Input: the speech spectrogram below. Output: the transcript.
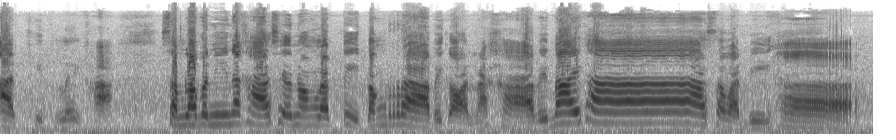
อาทิตย์เลยค่ะสำหรับวันนี้นะคะ เชลลน้องรัตติต้องลาไปก่อนนะคะ บ๊ายบายค่ะ สวัสดีค่ะ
